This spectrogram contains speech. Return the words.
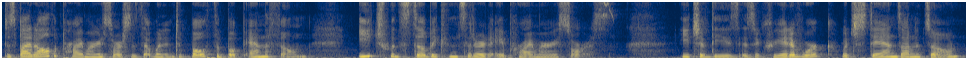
Despite all the primary sources that went into both the book and the film, each would still be considered a primary source. Each of these is a creative work which stands on its own.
